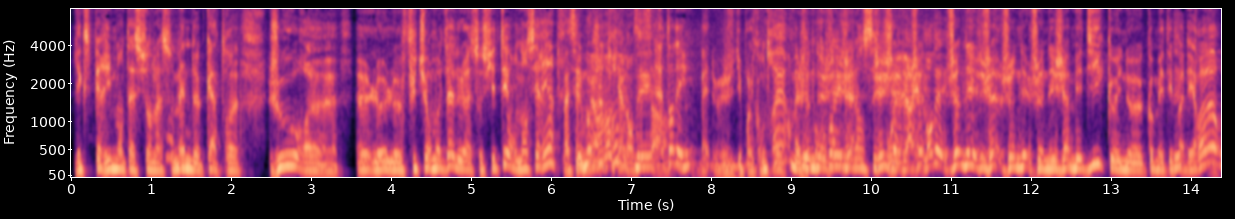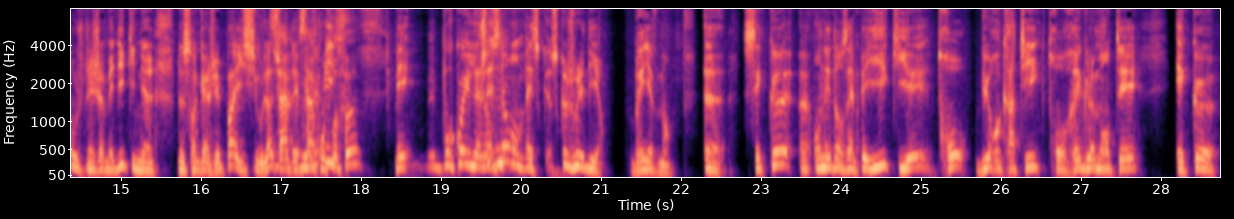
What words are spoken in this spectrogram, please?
l'expérimentation de la semaine de quatre jours euh, euh, le, le futur modèle de la société. On n'en sait rien. Bah, c'est le moi, je gouvernement trouve- qui a lancé mais ça, hein. Attendez, ben, je dis pas le contraire, mais, Mais je ne- rien demandé. Je n'ai, je, je n'ai, je n'ai jamais dit qu'il ne commettait pas Mais- d'erreur ou je n'ai jamais dit qu'il ne, ne s'engageait pas ici ou là C'est sur un, des c'est un contre-feu Mais pourquoi il l'a lancé non, mais ce que, ce que je voulais dire, brièvement, euh, c'est que euh, on est dans un pays qui est trop bureaucratique, trop réglementé, et que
